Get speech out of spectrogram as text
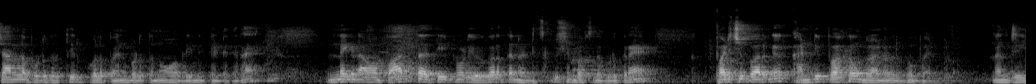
சேனலில் போட்டுக்கிற தீர்ப்புகளை பயன்படுத்தணும் அப்படின்னு கேட்டுக்கிறேன். இன்றைக்கி நாம் பார்த்த தீர்ப்பினுடைய விவரத்தை நான் டிஸ்கிரிப்ஷன் பாக்ஸில் கொடுக்குறேன். படித்து பாருங்கள் கண்டிப்பாக உங்கள் அனைவருக்கும் பயன்படும். நன்றி.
